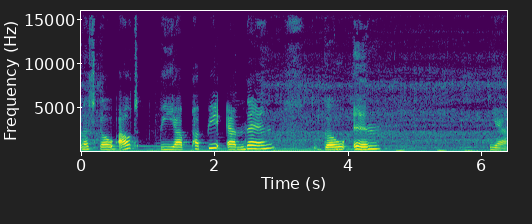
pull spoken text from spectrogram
Let's go out, be a puppy, and then go in. Yeah.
